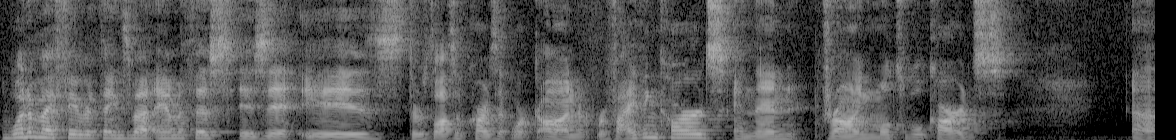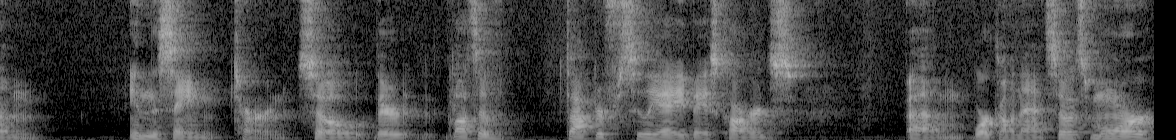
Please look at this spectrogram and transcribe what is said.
one of my favorite things about Amethyst is it is there's lots of cards that work on reviving cards and then drawing multiple cards um, in the same turn. So there are lots of Doctor Facilier based cards um, work on that. So it's more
